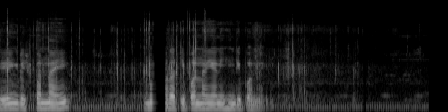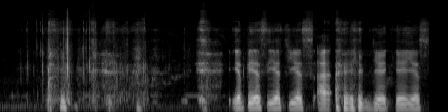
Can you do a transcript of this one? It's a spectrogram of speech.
हे. इंग्लिश पण नाही मराठी पण नाही आणि हिंदी पण नाही एफ एस एच एस जे के एस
